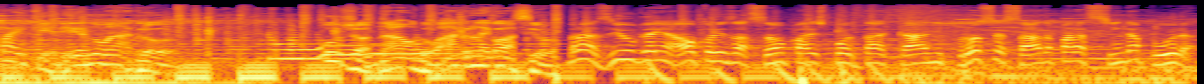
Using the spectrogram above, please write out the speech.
Pai Querer no Agro. O Jornal do Agronegócio. Brasil ganha autorização para exportar carne processada para Singapura.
